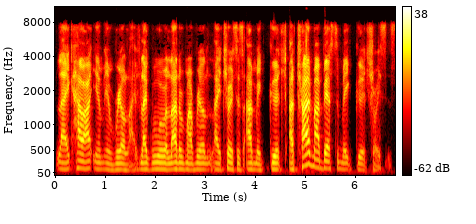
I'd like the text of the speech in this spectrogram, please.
like how I am in real life. Like with a lot of my real life choices, I make good. I tried my best to make good choices,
